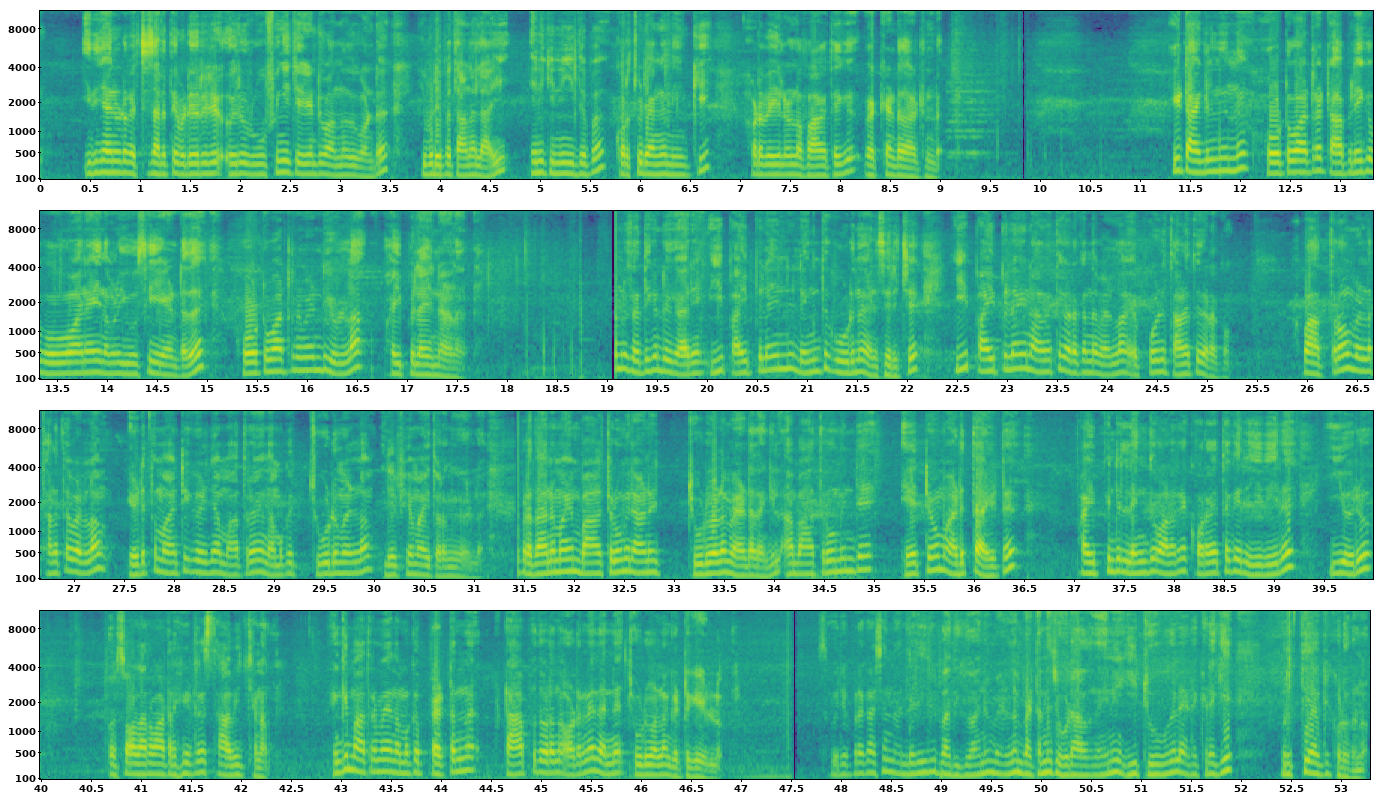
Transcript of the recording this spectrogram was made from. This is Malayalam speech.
ഇത് ഞാനിവിടെ വെച്ച സ്ഥലത്ത് ഇവിടെ ഒരു ഒരു റൂഫിങ് ചെയ്യേണ്ടി വന്നതുകൊണ്ട് ഇവിടെ ഇപ്പോൾ തണലായി. എനിക്കിനി ഇതിപ്പോൾ കുറച്ചുകൂടി അങ്ങ് നീക്കി അവിടെ വെയിലുള്ള ഭാഗത്തേക്ക് വെക്കേണ്ടതായിട്ടുണ്ട്. ഈ ടാങ്കിൽ നിന്ന് ഹോട്ട് വാട്ടർ ടാപ്പിലേക്ക് പോകുവാനായി നമ്മൾ യൂസ് ചെയ്യേണ്ടത് ഹോട്ട് വാട്ടറിന് വേണ്ടിയുള്ള പൈപ്പ് ലൈനാണ് നമ്മൾ ശ്രദ്ധിക്കേണ്ട ഒരു കാര്യം ഈ പൈപ്പ് ലൈനിന് ലെങ്ത് കൂടുന്നതനുസരിച്ച് ഈ പൈപ്പ് ലൈനകത്ത് കിടക്കുന്ന വെള്ളം എപ്പോഴും തണുത്ത് കിടക്കും. അപ്പോൾ അത്രയും വെള്ളം തണുത്ത വെള്ളം എടുത്ത് മാറ്റി കഴിഞ്ഞാൽ മാത്രമേ നമുക്ക് ചൂടുവെള്ളം ലഭ്യമായി തുടങ്ങുകയുള്ളൂ. പ്രധാനമായും ബാത്റൂമിലാണ് ചൂടുവെള്ളം വേണ്ടതെങ്കിൽ ആ ബാത്റൂമിന്റെ ഏറ്റവും അടുത്തായിട്ട് പൈപ്പിന്റെ ലെങ്ത് വളരെ കുറയത്തക്ക രീതിയിൽ ഈ ഒരു സോളാർ വാട്ടർ ഹീറ്റർ സ്ഥാപിക്കണം. എങ്കിൽ മാത്രമേ നമുക്ക് പെട്ടെന്ന് ടാപ്പ് തുറന്ന് ഉടനെ തന്നെ ചൂടുവെള്ളം കിട്ടുകയുള്ളൂ. സൂര്യപ്രകാശം നല്ല രീതിയിൽ പതിക്കുവാനും വെള്ളം പെട്ടെന്ന് ചൂടാകുന്നതിന് ഈ ട്യൂബുകൾ ഇടയ്ക്കിടയ്ക്ക് വൃത്തിയാക്കി കൊടുക്കണം.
